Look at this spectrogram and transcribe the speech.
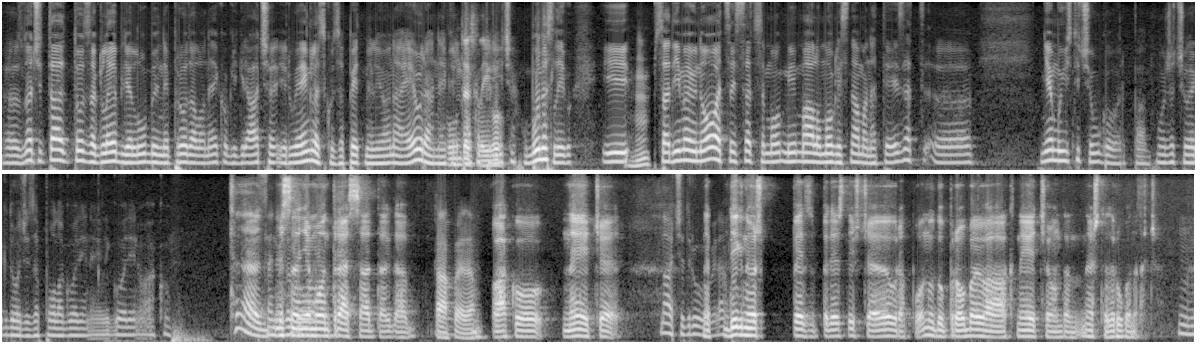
E, Znači ta, to zagleblje Lublin je prodalo nekog igrača jer u Englesku za 5 miliona eura neka je Bundesligu. priča. U Bundesligu. I Mhm. sad imaju novaca i sad se mo- mi malo mogli s nama natezat. E, njemu ističe ugovor pa možda čovjek dođe za pola godine ili godinu ako. Ta, Sad ne mislim da njemu on treba sad, tako da Tako je, da. ako neće, Naće drugog, da. digne još 50.000 eura ponudu, probaju, a ako neće onda nešto drugo naće. Mhm.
